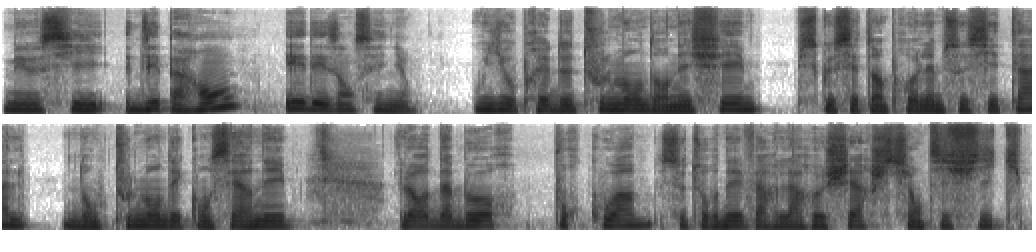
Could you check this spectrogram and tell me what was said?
mais aussi des parents et des enseignants. Oui, auprès de tout le monde, en effet, puisque c'est un problème sociétal, donc tout le monde est concerné. Alors d'abord, pourquoi se tourner vers la recherche scientifique?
